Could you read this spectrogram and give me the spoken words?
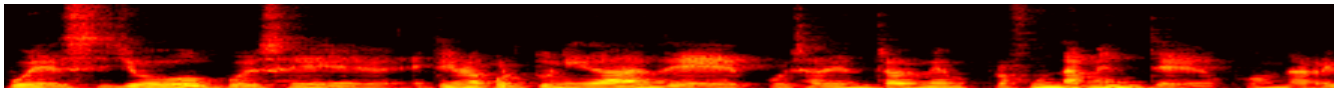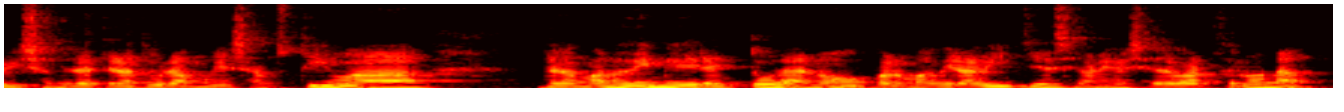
pues yo pues, eh, he tenido la oportunidad de pues, adentrarme profundamente con una revisión de literatura muy exhaustiva, de la mano de mi directora, ¿no? Paloma Miravilles, en la Universidad de Barcelona,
